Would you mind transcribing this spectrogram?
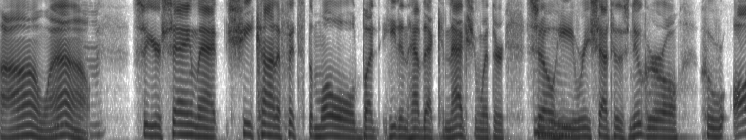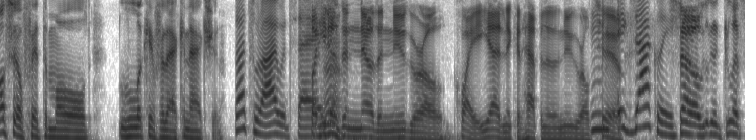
Oh, wow. So you're saying that she kind of fits the mold, but he didn't have that connection with her. So he reached out to this new girl who also fit the mold, looking for that connection. That's what I would say. But he doesn't know the new girl quite yet, and it could happen to the new girl Mm, too. exactly. So let's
